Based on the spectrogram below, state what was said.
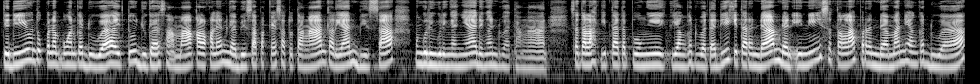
Jadi untuk penepungan kedua itu juga sama. Kalau kalian nggak bisa pakai satu tangan, kalian bisa mengguling-gulingannya dengan dua tangan. Setelah kita tepungi yang kedua tadi, kita rendam. Dan ini setelah perendaman yang kedua,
